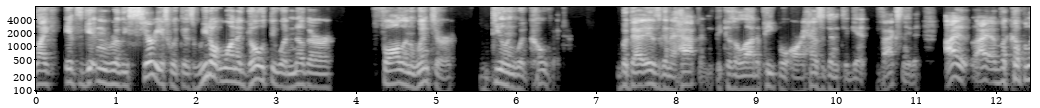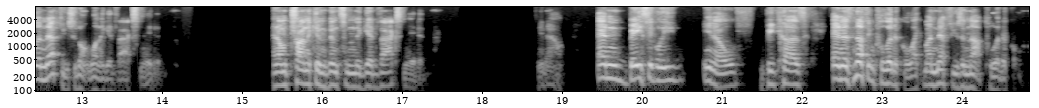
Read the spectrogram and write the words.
like it's getting really serious with this. We don't want to go through another fall and winter dealing with COVID but that is going to happen because a lot of people are hesitant to get vaccinated. I, I have a couple of nephews who don't want to get vaccinated. And I'm trying to convince them to get vaccinated. You know, and basically, you know, because, and it's nothing political. Like my nephews are not political.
